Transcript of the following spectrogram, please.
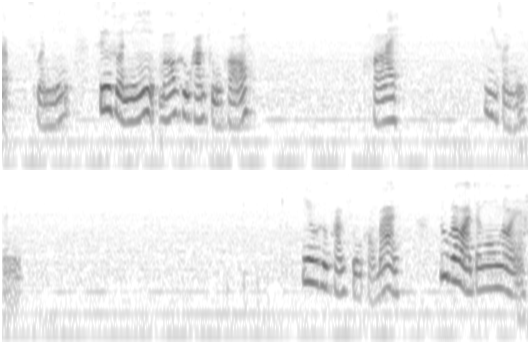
กับส่วนนี้ ซึ่งส่วนนี้มันก็คือความสูงของ ของอะไร นี่ส่วนนี้ส่วนนี้ นี่ก็คือความสูงของบ้าน รูปเราอาจจะงงหน่อยอะ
